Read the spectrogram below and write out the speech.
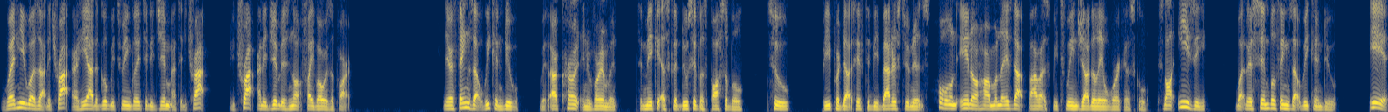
when he was at the track and he had to go between going to the gym and to the track, the track and the gym is not five hours apart. There are things that we can do with our current environment to make it as conducive as possible to be productive, to be better students, hone in or harmonize that balance between juggling work and school. It's not easy, but there's simple things that we can do. A,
